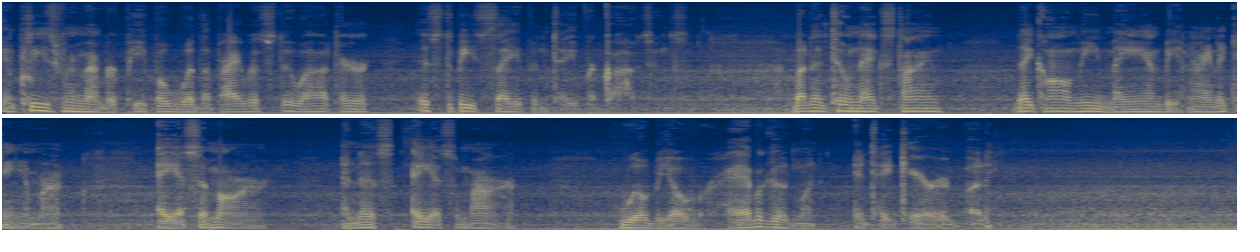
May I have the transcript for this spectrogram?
And please remember, people, with the virus still out there, is to be safe and take precautions. But until next time, they call me man behind the camera, ASMR, and this ASMR will be over. Have a good one and take care, everybody.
